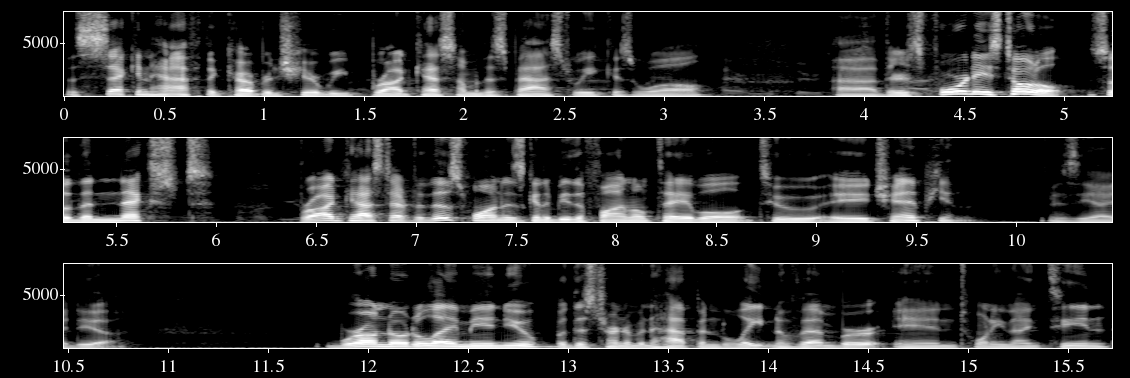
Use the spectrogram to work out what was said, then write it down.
the second half of the coverage here. We broadcast some of this past week as well. Uh, there's four days total, so the next broadcast after this one is going to be the final table to a champion. Is the idea? We're on no delay, me and you, but this tournament happened late November in 2019.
